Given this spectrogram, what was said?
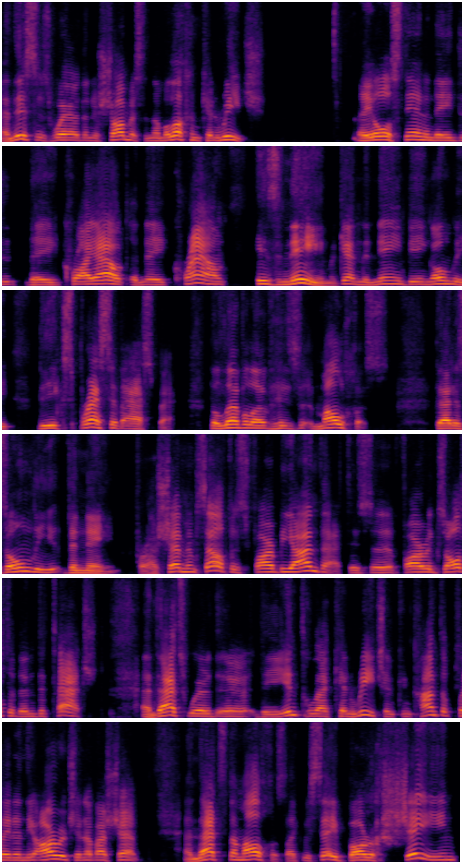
And this is where the Neshamas and the Malachim can reach. They all stand and they they cry out and they crown his name. Again, the name being only the expressive aspect, the level of his Malchus, that is only the name for Hashem himself is far beyond that, is uh, far exalted and detached. And that's where the, the intellect can reach and can contemplate in the origin of Hashem. And that's the Malchus. Like we say, Baruch Shem,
